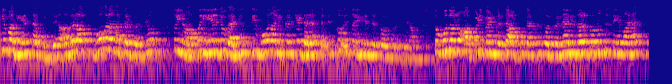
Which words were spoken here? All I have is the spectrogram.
उसके बाद ये स्टेप लिख देना। अगर आप वो वाला मेथड करते हो तो यहाँ पर ये जो वैल्यूज़ थी, वो ना लिख करके डायरेक्ट इसको इस तरीके से सोल्व कर देना। तो वो दोनों आप पे डिपेंड करते हैं, आपको कैसे सोल्व करना है। रिज़ल्ट दोनों से सेम आ रहा है।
